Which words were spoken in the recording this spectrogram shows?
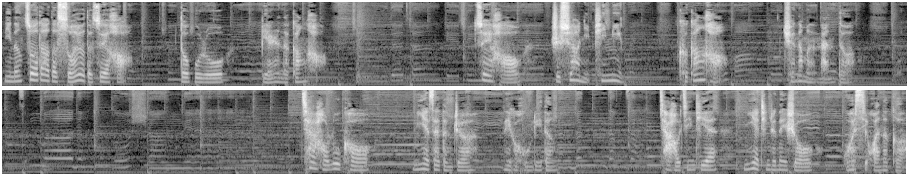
你能做到的所有的最好，都不如别人的刚好。”最好只需要你拼命，可刚好却那么的难得。恰好路口，你也在等着那个红绿灯。恰好今天，你也听着那首我喜欢的歌。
